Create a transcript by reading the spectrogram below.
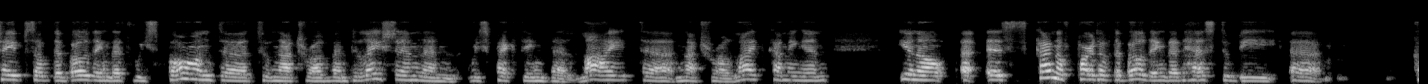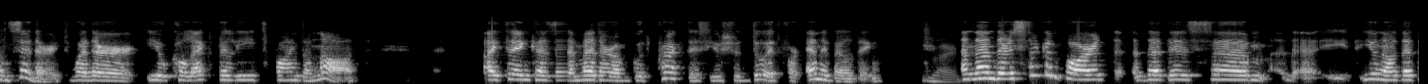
shapes of the building that respond uh, to natural ventilation and respecting the light, uh, natural light coming in, you know, uh, is kind of part of the building that has to be um, considered, whether you collect the LEED point or not. I think as a matter of good practice, you should do it for any building. Right. And then there is second part that is, um, you know, that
